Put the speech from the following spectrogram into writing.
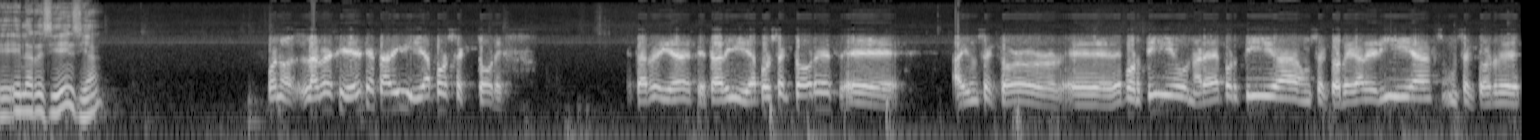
eh, en la residencia? Bueno, la residencia está dividida por sectores. Está dividida, está dividida por sectores. Eh, hay un sector deportivo, un área deportiva, un sector de galerías, un sector de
